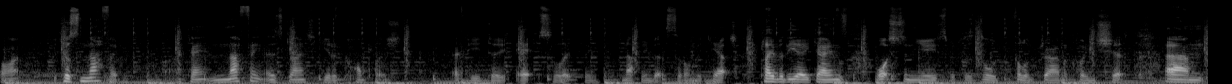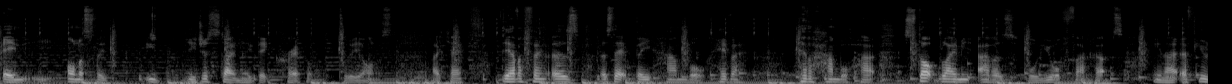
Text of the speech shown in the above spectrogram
Right? Because nothing, okay, nothing is going to get accomplished if you do absolutely nothing but sit on the couch, play video games, watch the news because it's all full of drama queen shit. Um, and honestly, you, you just don't need that crap, to be honest. Okay. The other thing is is that be humble. Have a have a humble heart. Stop blaming others for your fuck ups. You know, if you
